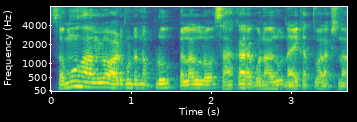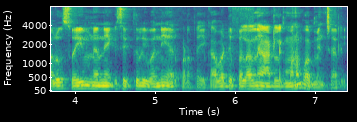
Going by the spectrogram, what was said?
సమూహాలలో ఆడుకుంటున్నప్పుడు పిల్లల్లో సహకార గుణాలు నాయకత్వ లక్షణాలు స్వయం నిర్ణయక శక్తులు ఇవన్నీ ఏర్పడతాయి. కాబట్టి పిల్లల్ని ఆటలకు మనం పంపించాలి.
